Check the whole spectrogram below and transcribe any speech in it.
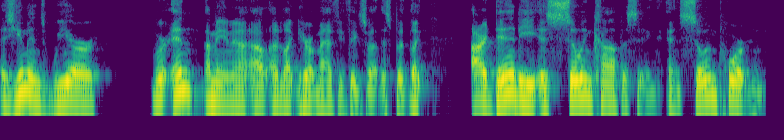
as humans we are we're in i mean I, i'd like to hear what matthew thinks about this but like our identity is so encompassing and so important.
